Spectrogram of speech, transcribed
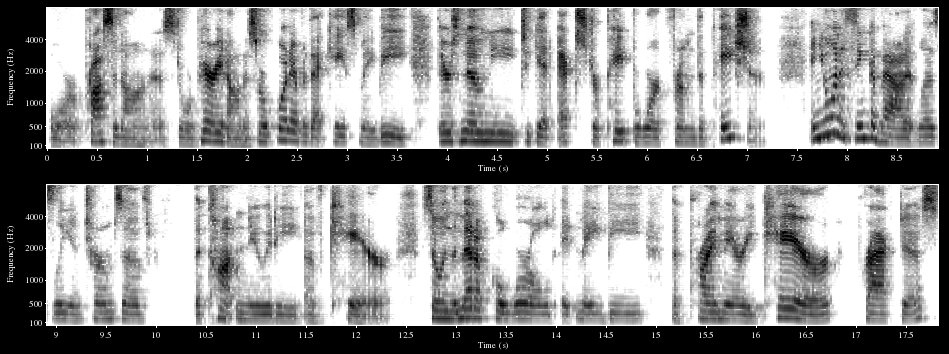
or prosthodontist or periodontist or whatever that case may be, there's no need to get extra paperwork from the patient. And you want to think about it, Leslie, in terms of the continuity of care. So in the medical world, it may be the primary care practice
